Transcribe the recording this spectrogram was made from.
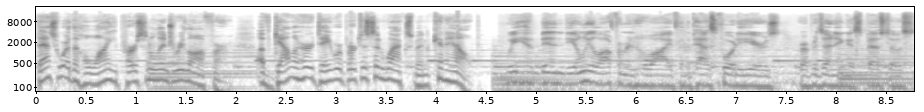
That's where the Hawaii personal injury law firm of Galiher, Day, Robertus, and Waxman can help. We have been the only law firm in Hawaii for the past 40 years representing asbestos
